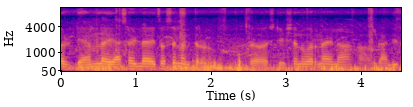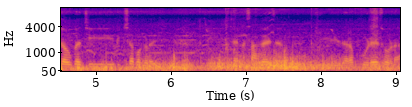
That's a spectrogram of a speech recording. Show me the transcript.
तर डॅमला या साईडला यायचं असेल ना मित्रांनो तर स्टेशनवरनं आहे ना गांधी चौकाची रिक्षा पकडायची. म्हणजे त्यांना सांगायचं की जरा पुढे सोडा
